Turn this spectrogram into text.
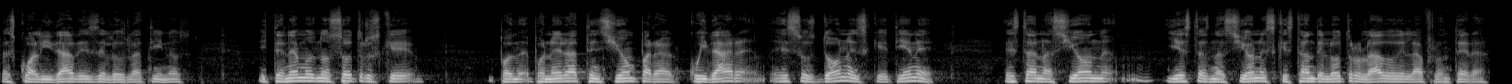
las cualidades de los latinos. Y tenemos nosotros que poner atención para cuidar esos dones que tiene esta nación y estas naciones que están del otro lado de la frontera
